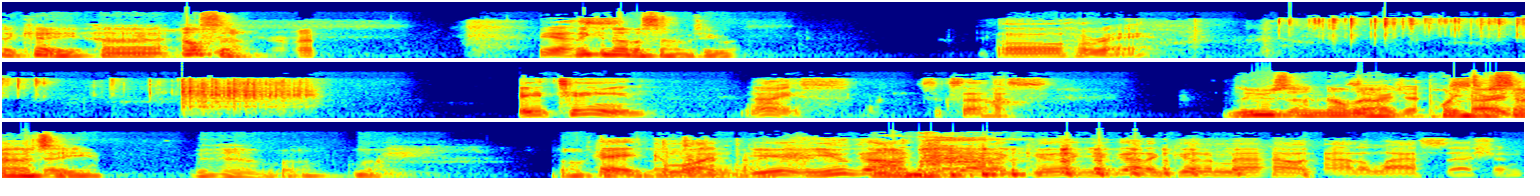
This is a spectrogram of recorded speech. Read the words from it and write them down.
okay, uh, Elsa, Yes. make another sanity roll. Oh, hooray. 18. Nice. Success. Lose another Sorry, Ja- point sorry, of sanity. Yeah, well, well I'll Hey, come later. on. You you got Um, you got a good you got a good amount out of last session.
